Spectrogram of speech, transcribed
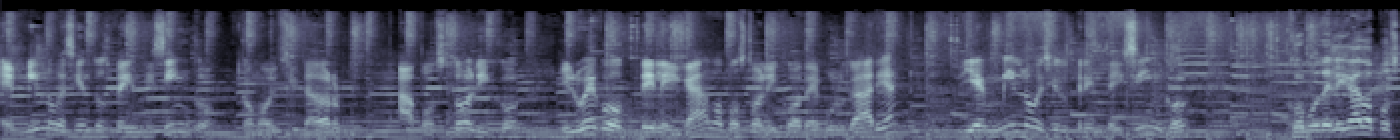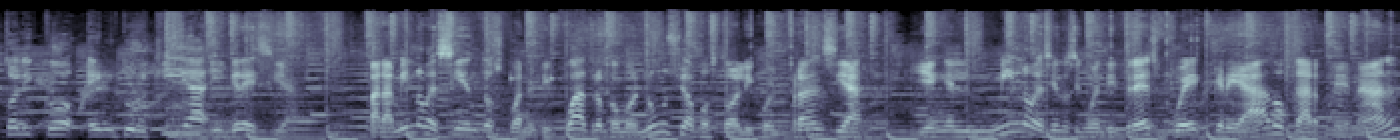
En 1925 como visitador apostólico y luego delegado apostólico de Bulgaria y en 1935 como delegado apostólico en Turquía y Grecia para 1944 como nuncio apostólico en Francia y en el 1953 fue creado cardenal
